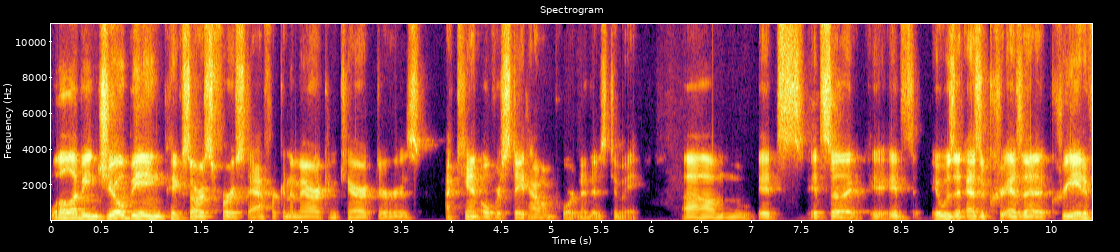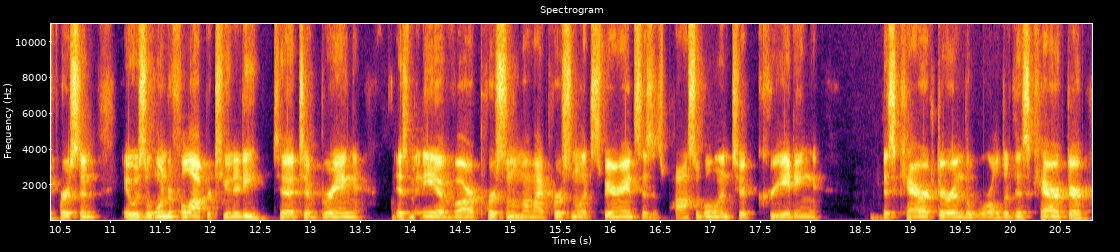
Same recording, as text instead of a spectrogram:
Well, I mean, Joe being Pixar's first African American character is, I can't overstate how important it is to me. Um, it's it's a it's it was as a as a creative person, it was a wonderful opportunity to to bring as many of our personal my personal experiences as possible into creating this character and the world of this character.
